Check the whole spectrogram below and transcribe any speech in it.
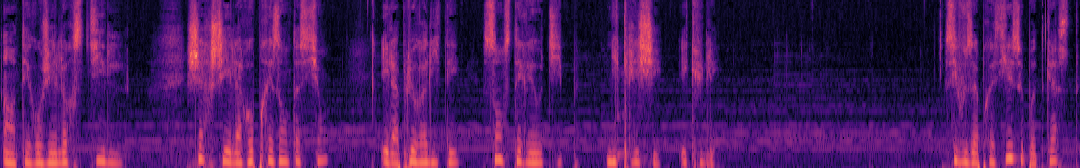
interroger leur style, chercher la représentation et la pluralité sans stéréotypes ni clichés éculés. Si vous appréciez ce podcast,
